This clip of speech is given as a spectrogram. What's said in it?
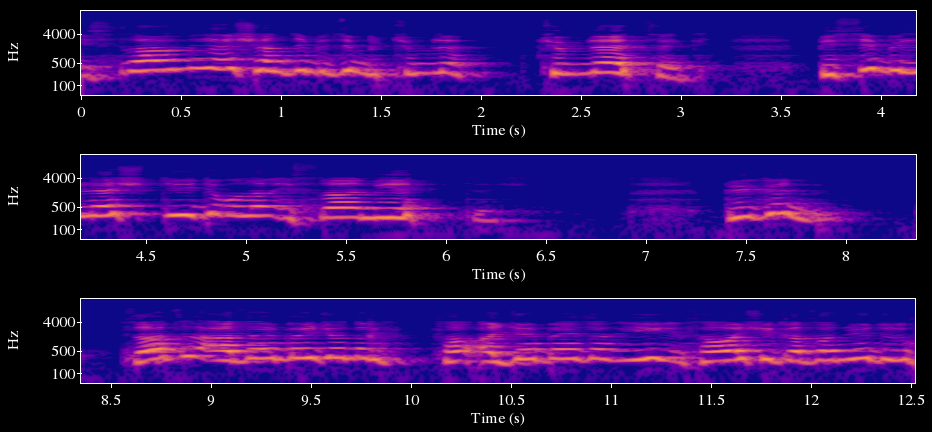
İslami yaşantı bizim bütünle, tümler tek. Bizi birleştirici olan İslamiyettir. Bir gün zaten Azerbaycan'da Azerbaycan iyi savaşı kazanıyordu.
